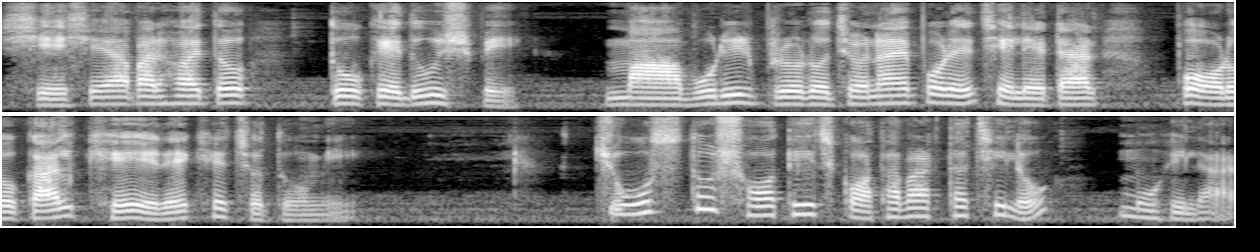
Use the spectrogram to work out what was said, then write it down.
শেষে আবার হয়তো তোকে দুষবে। মা বুড়ির প্ররোচনায় পড়ে ছেলেটার পরকাল খেয়ে রেখেছ তুমি। চোস্ত সতেজ কথাবার্তা ছিল মহিলার।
